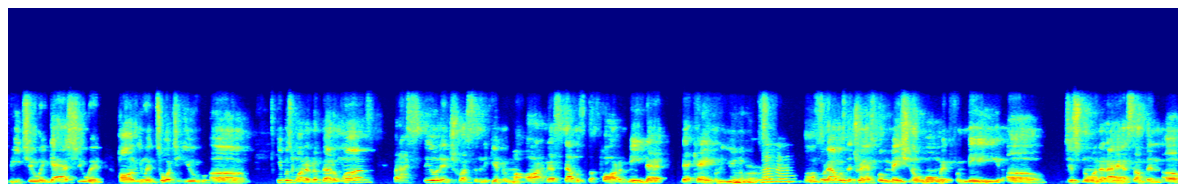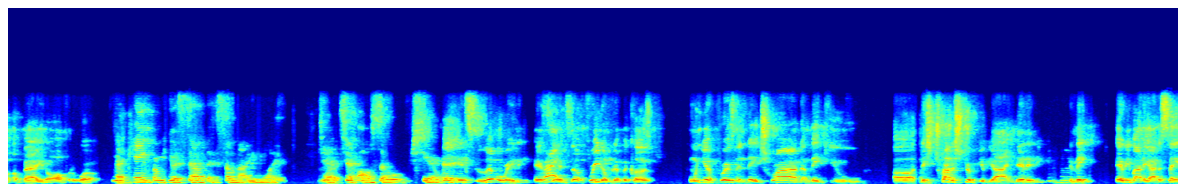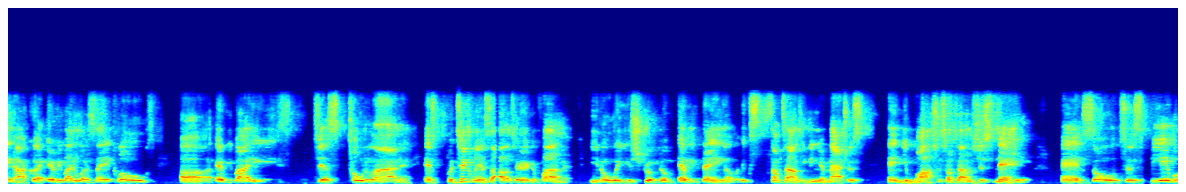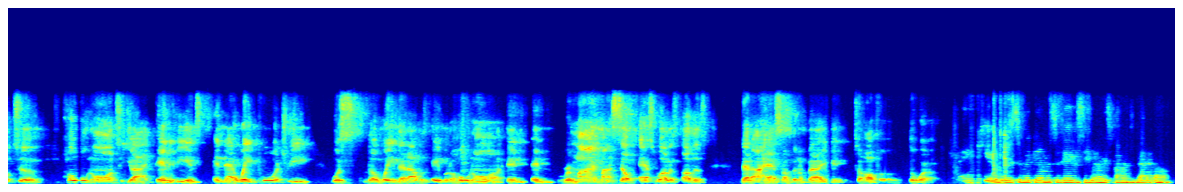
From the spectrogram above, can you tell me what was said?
beat you and gas you and harm you and torture you. Uh, he was one of the better ones, but I still didn't trust him to give him my art. That's that was the part of me that that came from the universe. Mhm. Um, so that was the transformational moment for me, uh, just knowing that I had something of, of value to offer the world. That came from yourself that somebody wanted to, to also share with. And it's liberating. It's, Right. it's a freedom that because when you're in prison, they try to make you, uh, they try to strip you of your identity Mhm. to make everybody got the same haircut, everybody wear the same clothes, uh, everybody's just toe the line, and, and particularly in solitary confinement, you know, where you're stripped of everything, of sometimes even your mattress and your box, and sometimes just naked. And so to be able to hold on to your identity and in that way, poetry was the way that I was able to hold on and, and remind myself as well as others that I had something of value to offer the world. Thank you. Mr. McGill, Mr. Davis, you gonna respond to that at all?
